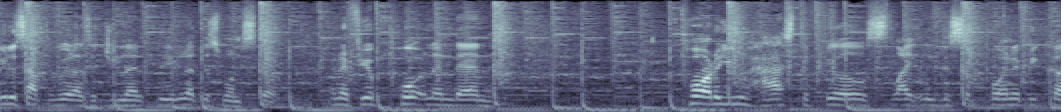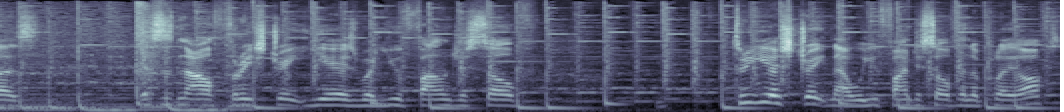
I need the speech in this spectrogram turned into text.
you just have to realize that you let you let this one stay. And if you're Portland, then part of you has to feel slightly disappointed because This is now three straight years where you found yourself three years straight now where you find yourself in the playoffs,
